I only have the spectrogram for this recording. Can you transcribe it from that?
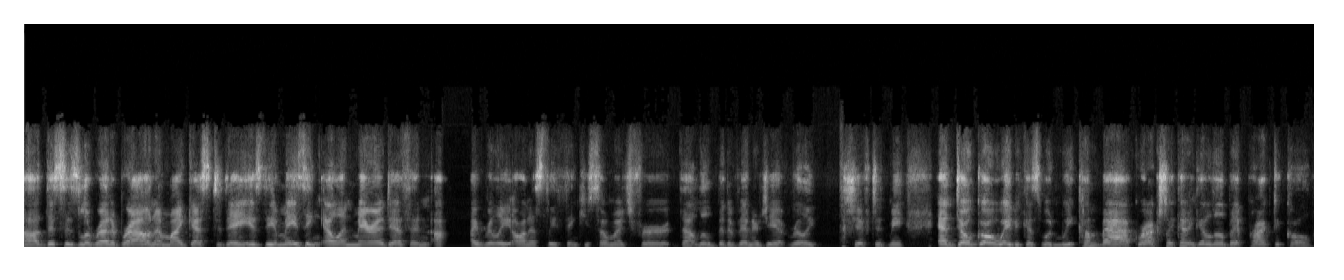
uh, this is Loretta Brown, and my guest today is the amazing Ellen Meredith. And I really honestly thank you so much for that little bit of energy. It really shifted me. And don't go away because when we come back, we're actually going to get a little bit practical.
